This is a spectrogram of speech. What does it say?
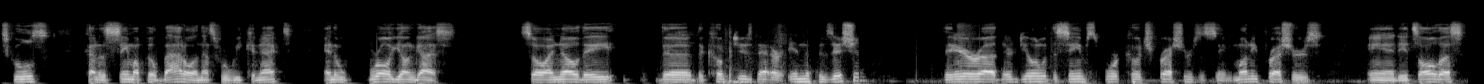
schools, kind of the same uphill battle, and that's where we connect. And the, we're all young guys, so I know they the the coaches that are in the position, they're uh, they're dealing with the same sport coach pressures, the same money pressures, and it's all us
